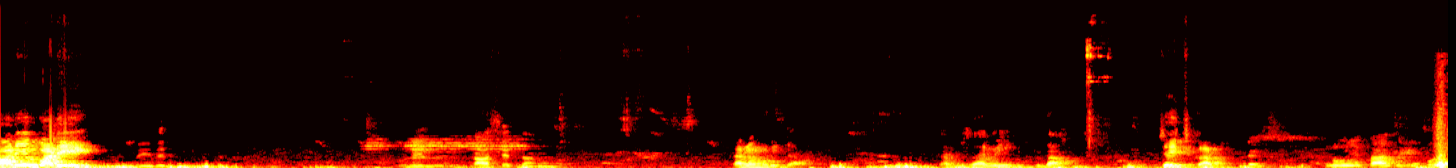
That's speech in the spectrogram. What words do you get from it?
வாணியம்பாடி இது தொழில் காசே தாங்க. கண்ண முடிக்கா. சாமி இந்தா. ஜெயிச்சு காலம் இன்னும் கொஞ்சம் காசுக்கு போடு.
